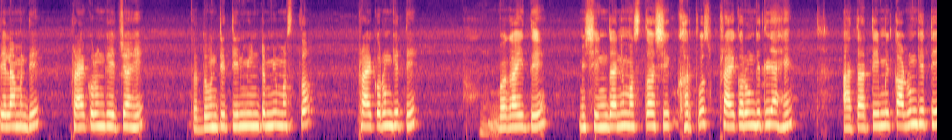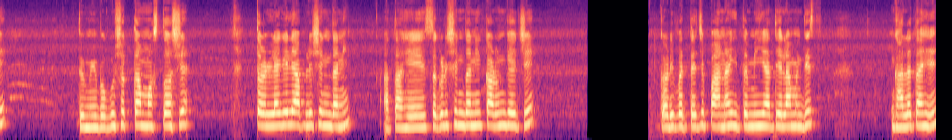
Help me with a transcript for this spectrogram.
तेलामध्ये. फ्राय करून घ्यायचे आहे. तर दोन ते तीन मिनटं मी मस्त फ्राय करून घेते. बघा इथे मी शेंगदाणे मस्त अशी खरपूस फ्राय करून घेतली आहे. आता ते मी काढून घेते. तुम्ही बघू शकता मस्त असे तळल्या गेले आपले शेंगदाणे. आता हे सगळे शेंगदाणे काढून घ्यायचे. कढीपत्त्याचे पानं इथं मी या तेलामध्येच घालत आहे.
